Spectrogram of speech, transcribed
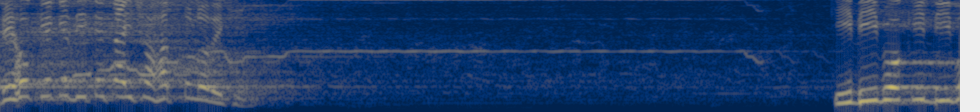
দেহ কে কে দিতে চাইছো হাত তোলো দেখি। কি দিব কি দিব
